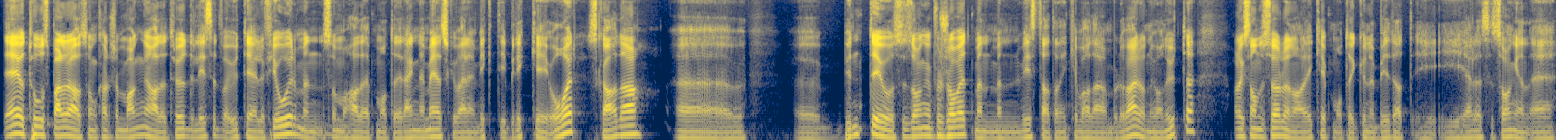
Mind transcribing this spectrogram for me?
det er jo to spillere som kanskje mange hadde trodd Liseth var ute i hele fjor, men som hadde på en måte regna med skulle være en viktig brikke i år. Skada. Uh, begynte jo sesongen for så vidt, men, men, viste at han ikke var der han burde være, og nå er han ute. Alexander Sørlund har ikke på en måte kunnet bidratt i, i hele sesongen. Jeg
